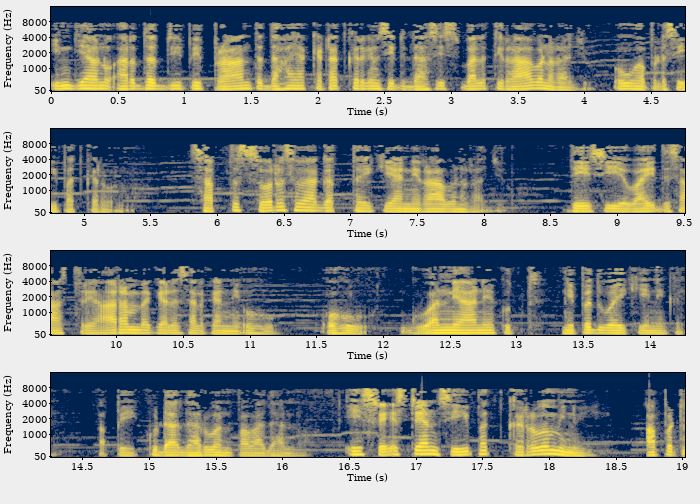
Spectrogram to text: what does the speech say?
ඉන්දියානු අර්ධද්වීපේ ප්‍රාන්ත 10ක් යටත් කරගෙන සිටි දසිස් බලති රාවණ රජු. ඔහු අපට සිහිපත් කරනවා. සප්ත ස්වර සොයාගත්තයි කියන්නේ රාවණ රජු. දේශීය වෛද්‍ය ශාස්ත්‍රයේ ආරම්භකයල සැලකන්නේ ඔහු. ඔහු ගුවන් යානයකුත් නිපදුවයි කියන එක අපේ කුඩා දරුවන් පවා දන්නවා. ඒ ශ්‍රේෂ්ඨයන් සිහිපත් කරවමිනුයි අපට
